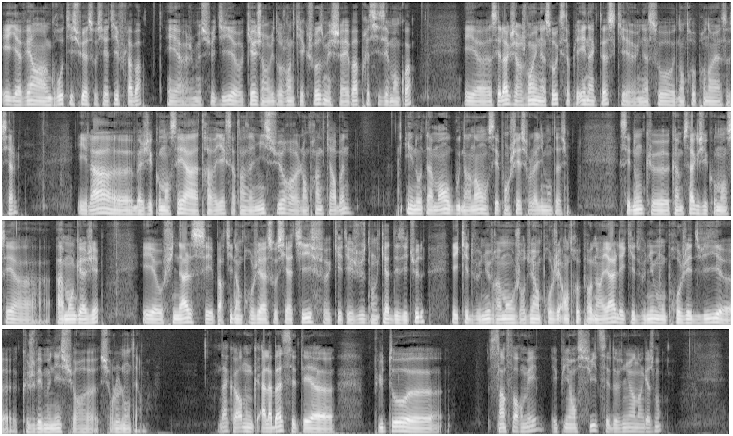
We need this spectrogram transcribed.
Et il y avait un gros tissu associatif là-bas. Et je me suis dit, ok, j'ai envie de rejoindre quelque chose, mais je savais pas précisément quoi. Et c'est là que j'ai rejoint une asso qui s'appelait Enactus, qui est une asso d'entrepreneuriat social. Et là, euh, bah, j'ai commencé à travailler avec certains amis sur euh, l'empreinte carbone. Et notamment, au bout d'un an, on s'est penché sur l'alimentation. C'est donc euh, comme ça que j'ai commencé à, m'engager. Et au final, c'est parti d'un projet associatif qui était juste dans le cadre des études et qui est devenu vraiment aujourd'hui un projet entrepreneurial et qui est devenu mon projet de vie que je vais mener sur, sur le long terme. D'accord, donc à la base c'était plutôt s'informer et puis ensuite c'est devenu un engagement?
